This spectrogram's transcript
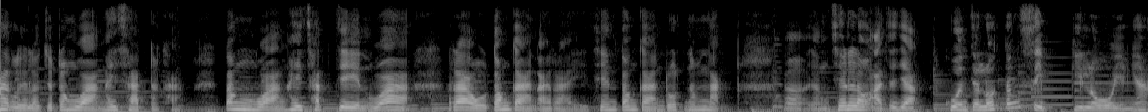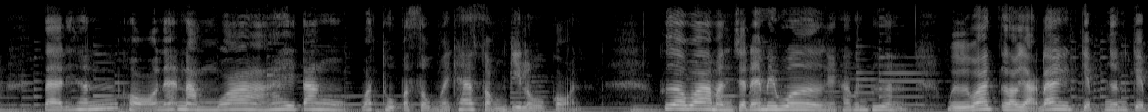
ากเลยเราจะต้องวางให้ชัดนะคะ ต้องวางให้ชัดเจนว่าเราต้องการอะไร เช่นต้องการลดน้ำหนัก อย่างเช่นเราอาจจะอยากควรจะลดตั้ง 10 กิโลอย่างเงี้ย แต่ดิฉันขอแนะนำว่าให้ตั้งวัตถุประสงค์ไว้แค่ 2 กิโลก่อน เพื่อว่ามันจะได้ไม่เวอร์ไงคะเพื่อนๆ หรือว่าเราอยากได้เก็บเงินเก็บ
